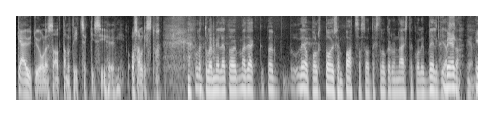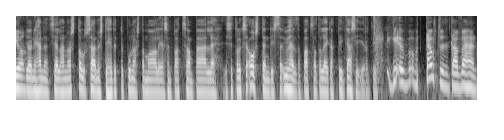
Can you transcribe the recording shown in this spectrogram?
käyty, olen saattanut itsekin siihen osallistua. Mulle tulee mieleen toi, mä tiedän, toi Leopold toisen patsas, oletteko te lukenut näistä, kun oli Belgiassa? Bel- joo. joo. niin hän, siellähän on ollut säännöllisesti heitetty punaista maalia sen patsaan päälle. Ja sitten oliko se Ostendissa yhdeltä patsalta leikattiin käsi irti? Taustatetaan vähän.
